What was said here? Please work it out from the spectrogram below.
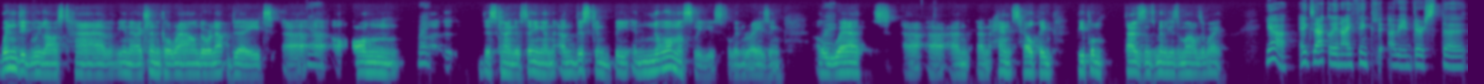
when did we last have, you know, a clinical round or an update uh, yeah. uh, on right. uh, this kind of thing? And, and this can be enormously useful in raising awareness right. Uh, uh, and, and hence helping people thousands, millions of miles away. Yeah, exactly. And I think, that, I mean, there's the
